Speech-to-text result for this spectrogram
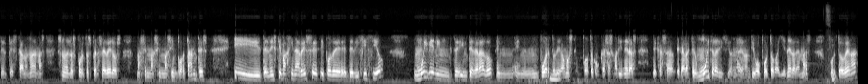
del- pescado, ¿no? Además es uno de los puertos percederos más más más importantes y tenéis que imaginar ese tipo de edificio muy bien inte- integrado en, en un puerto, digamos, un puerto con casas marineras de casa de carácter muy tradicional, el antiguo puerto ballenero además, Puerto Vega,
